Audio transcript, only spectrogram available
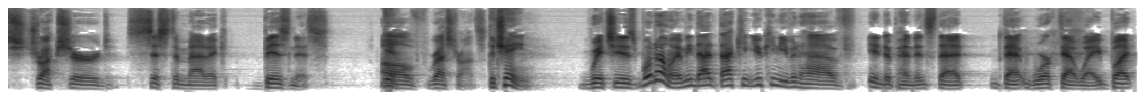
structured, systematic business Yeah. of restaurants The chain. which is well no i mean that that can you can even have independents that that work that way but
